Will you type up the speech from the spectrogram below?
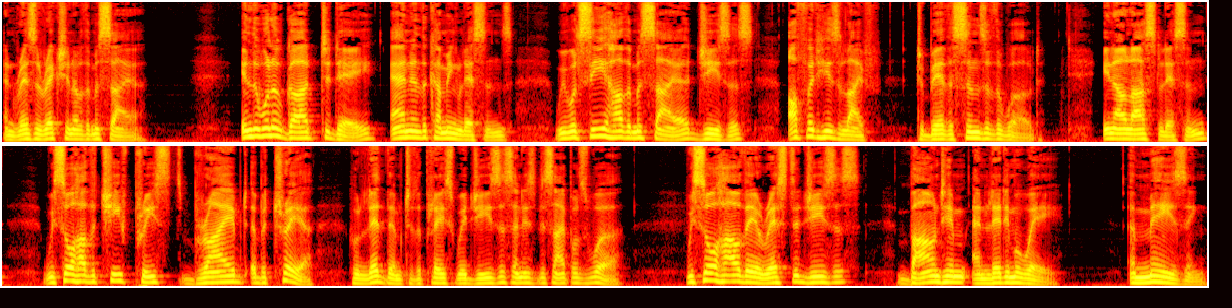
and resurrection of the Messiah. In the will of God today and in the coming lessons, we will see how the Messiah, Jesus, offered his life to bear the sins of the world. In our last lesson, we saw how the chief priests bribed a betrayer who led them to the place where Jesus and his disciples were. We saw how they arrested Jesus, bound him, and led him away. Amazing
